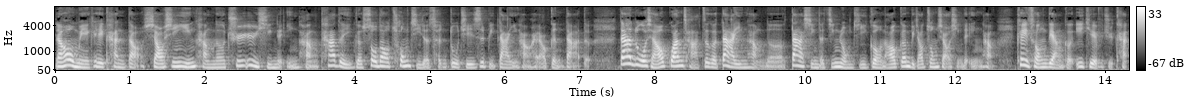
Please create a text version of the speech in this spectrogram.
然后我们也可以看到，小型银行呢，区域型的银行，它的一个受到冲击的程度，其实是比大银行还要更大的。大家如果想要观察这个大银行呢，大型的金融机构，然后跟比较中小型的银行，可以从两个 ETF 去看。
